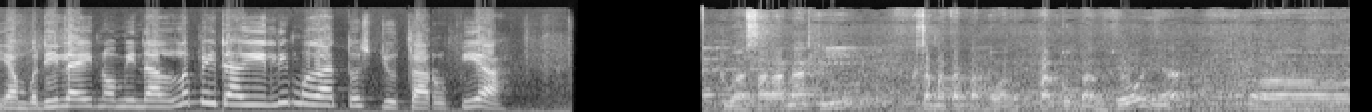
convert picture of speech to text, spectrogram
yang bernilai nominal lebih dari 500 juta rupiah. dua sarana di Kecamatan Bangko Bangko, ya eh,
